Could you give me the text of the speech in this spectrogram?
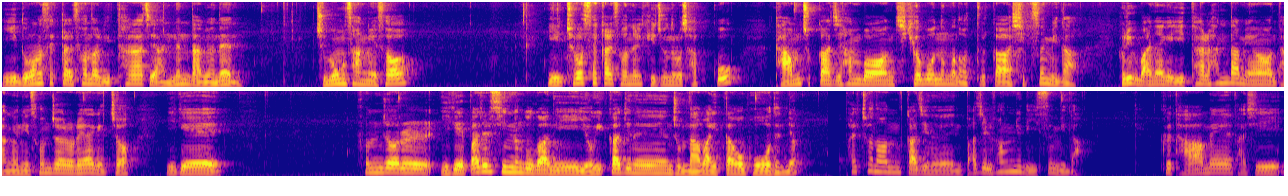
이 노란 색깔 선을 이탈하지 않는다면은 주봉상에서 이 초록 색깔 선을 기준으로 잡고 다음 주까지 한번 지켜보는 건 어떨까 싶습니다. 그리고 만약에 이탈을 한다면 당연히 손절을 해야겠죠. 이게 손절을 이게 빠질 수 있는 구간이 여기까지는 좀 남아 있다고 보거든요. 8,000원까지는 빠질 확률이 있습니다. 그 다음에 다시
